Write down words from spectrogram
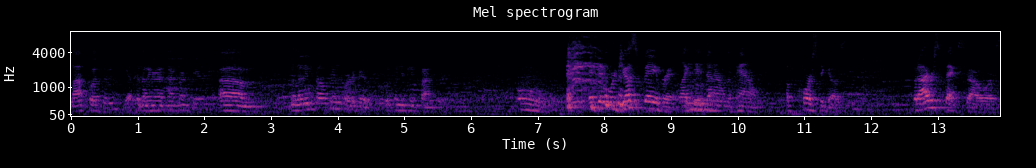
last question, Yep. because I know you're in a time crunch here. Um, Millennium Falcon or the Ghost? Which one do you think is faster? Oh. if it were just favorite, like they had done out on the panel, of course the Ghost. But I respect Star Wars,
